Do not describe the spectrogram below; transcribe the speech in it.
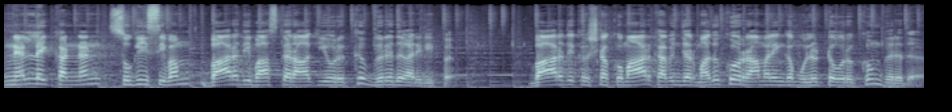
நெல்லை கண்ணன் சுகி சிவம் பாரதி பாஸ்கர் ஆகியோருக்கு விருது அறிவிப்பு. பாரதி கிருஷ்ணகுமார் கவிஞர் மதுக்கூர் ராமலிங்கம் உள்ளிட்டோருக்கும் விருது.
